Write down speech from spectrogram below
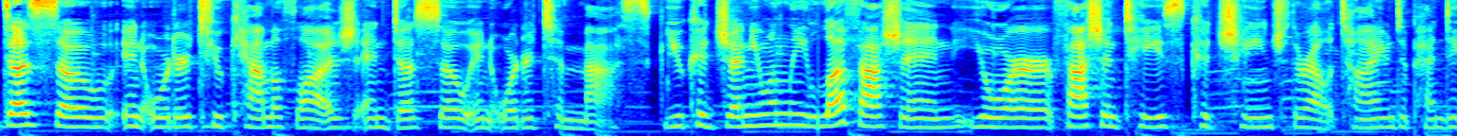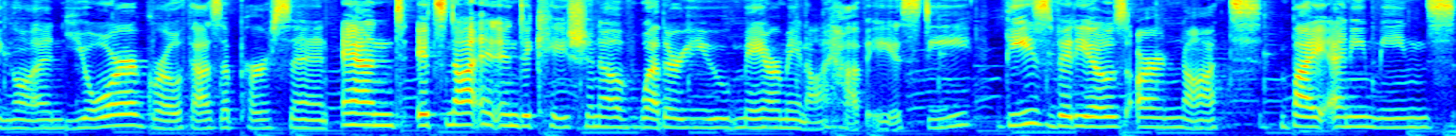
does so in order to camouflage and does so in order to mask. You could genuinely love fashion. Your fashion taste could change throughout time depending on your growth as a person. And it's not an indication of whether you may or may not have ASD. These videos are not by any means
